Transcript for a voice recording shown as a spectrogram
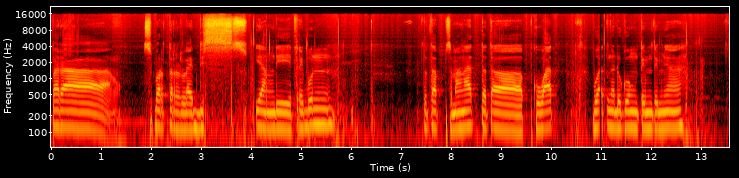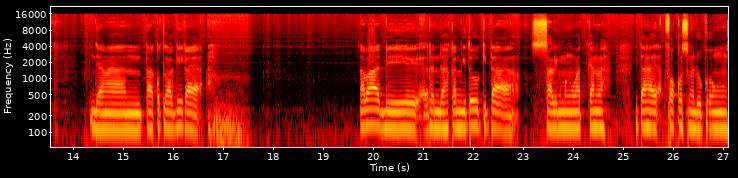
para supporter ladies yang di tribun tetap semangat, tetap kuat buat ngedukung tim-timnya. Jangan takut lagi kayak apa direndahkan gitu kita saling menguatkan lah kita fokus ngedukung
